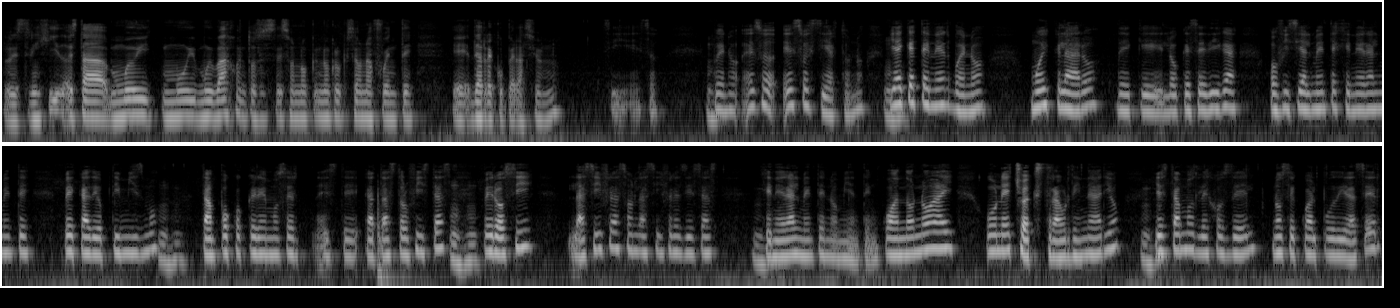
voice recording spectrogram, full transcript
restringido, está muy muy muy bajo, entonces eso no no creo que sea una fuente eh, de recuperación, ¿no? Sí, eso. Bueno, eso eso es cierto, ¿no? Y hay que tener, bueno, muy claro de que lo que se diga oficialmente generalmente peca de optimismo. Tampoco queremos ser este catastrofistas, pero sí las cifras son las cifras y esas generalmente no mienten. Cuando no hay un hecho extraordinario y estamos lejos de él, no sé cuál pudiera ser,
